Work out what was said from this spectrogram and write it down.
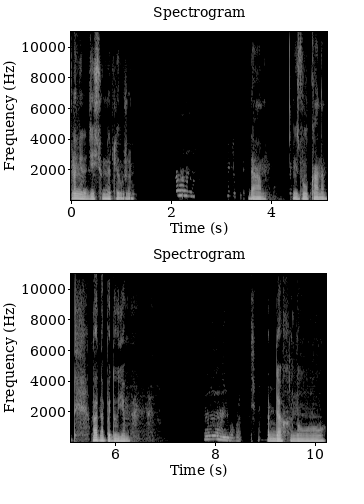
Но они, надеюсь, умерли уже. Да, из вулкана. Ладно, пойду я. Отдохну.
